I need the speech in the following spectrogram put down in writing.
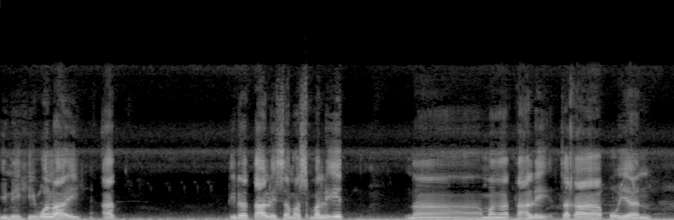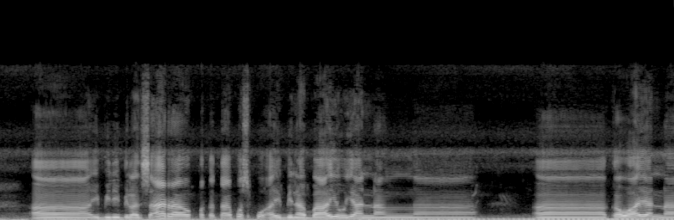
inihiwalay at tinatali sa mas maliit na mga tali. Tsaka po yan ah, ibinibilad sa araw. Pagkatapos po ay binabayo yan ng ah, ah, kawayan na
